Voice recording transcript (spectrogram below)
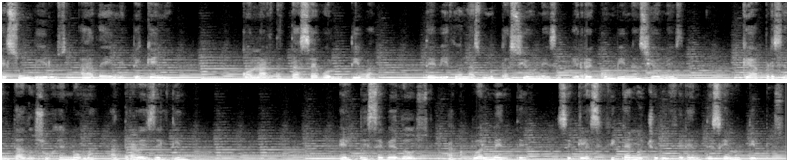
Es un virus ADN pequeño, con alta tasa evolutiva debido a las mutaciones y recombinaciones que ha presentado su genoma a través del tiempo. El PCB2 actualmente se clasifica en ocho diferentes genotipos,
